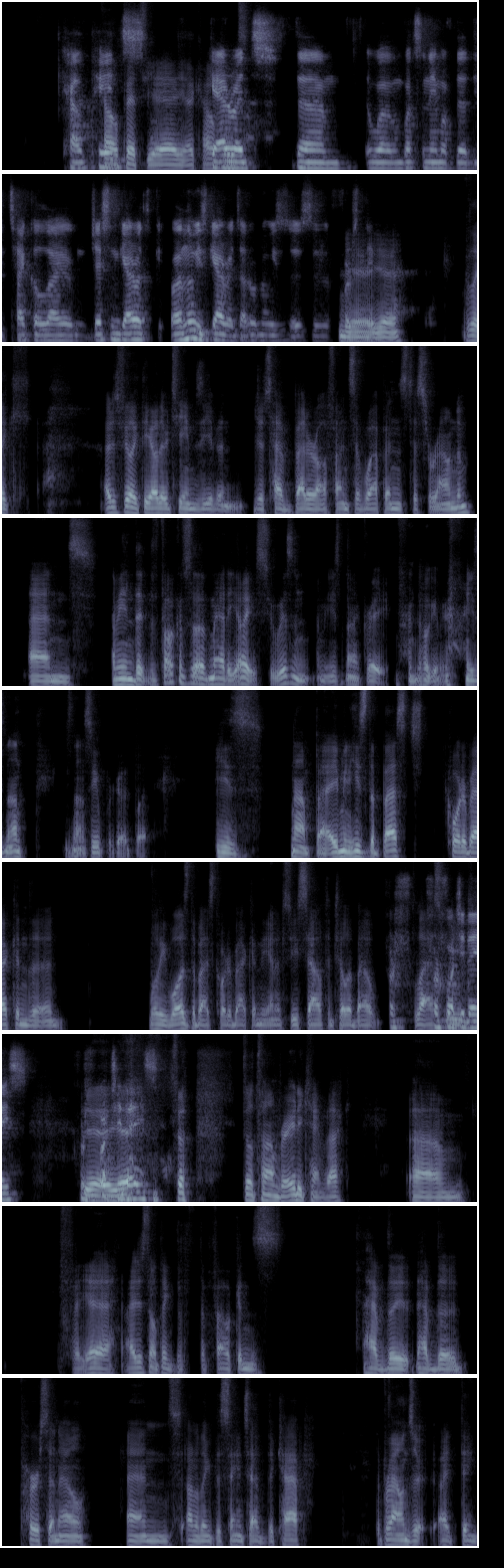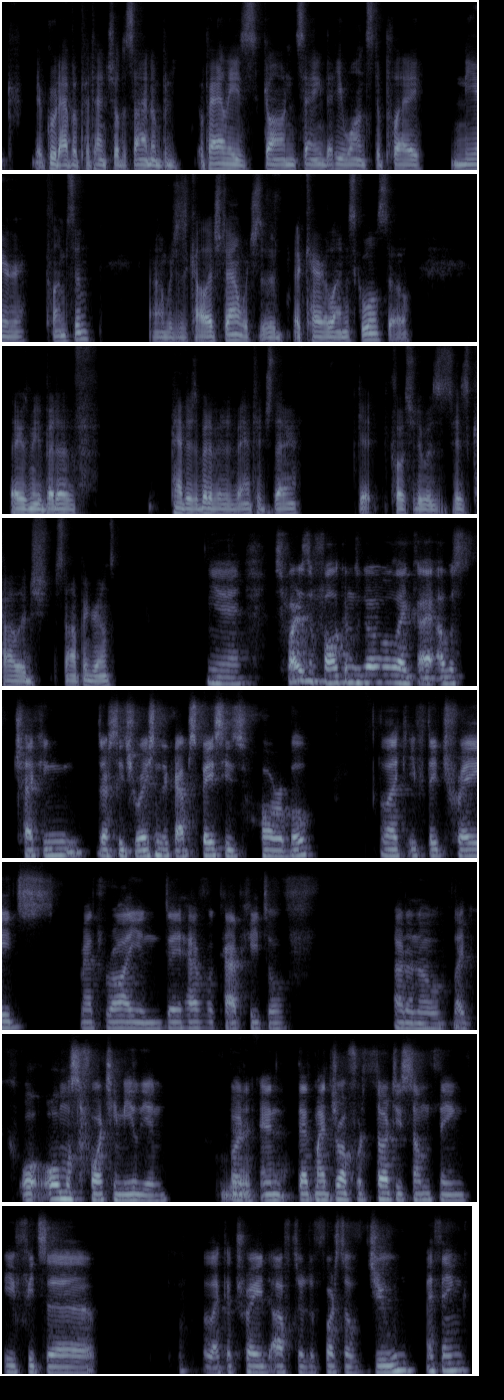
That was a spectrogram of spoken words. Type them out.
Kyle Pitts, Kyle Pitts, yeah, yeah, Kyle Garrett. Pitts. The um, well, what's the name of the, the tackle? Uh, Jason Garrett. Well, I know he's Garrett. I don't know his, his first yeah, name. yeah. Like, I just feel like the other teams even just have better offensive weapons to surround him. And I mean, the, the Falcons still have Matty Ice, who isn't. I mean, he's not great. Don't get me wrong. He's not. He's not super good, but he's not bad. I mean, he's the best quarterback in the. Well, he was the best quarterback in the NFC South until about For, Last for 40 week. days. For yeah, 40 yeah. days. till Tom Brady came back. Um, but yeah, I just don't think the, the Falcons have the have the personnel, and I don't think the Saints have the cap. The Browns are, I think, could have a potential to sign him, but apparently he's gone saying that he wants to play near Clemson, um, which is a college town, which is a, a Carolina school. So that gives me a bit of Panthers a bit of an advantage there. Get closer to his his college stomping grounds. Yeah. As far as the Falcons go, like I, I was checking their situation, the cap space is horrible. Like if they trade Matt Ryan, they have a cap hit of I don't know, like almost 40 million. But Yeah. and that might drop for 30 something if it's a like a trade after the first of June, I think.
